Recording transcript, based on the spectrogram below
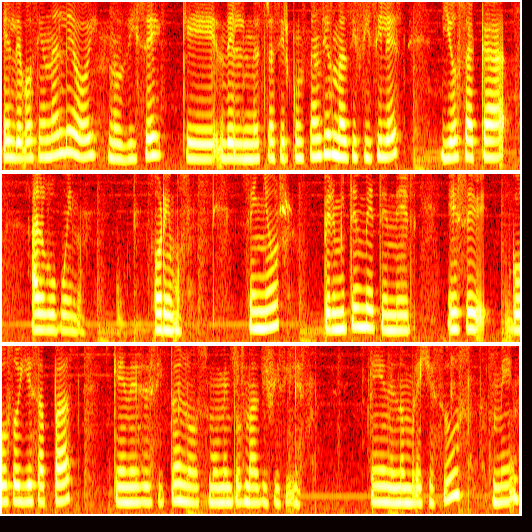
El devocional de hoy nos dice que de nuestras circunstancias más difíciles Dios saca algo bueno. Oremos. Señor, permíteme tener ese gozo y esa paz que necesito en los momentos más difíciles. En el nombre de Jesús, amén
